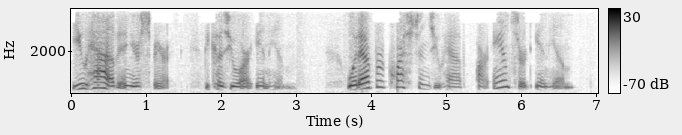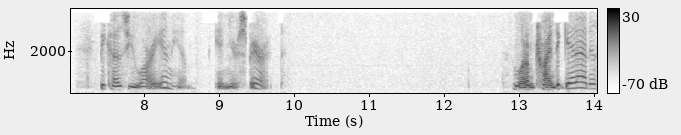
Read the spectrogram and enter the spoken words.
you have in your spirit because you are in him. Whatever questions you have are answered in him because you are in him, in your spirit. what I'm trying to get at is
